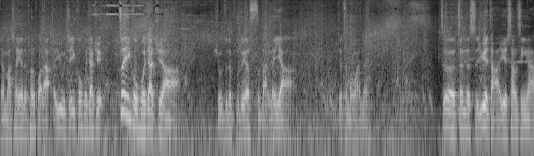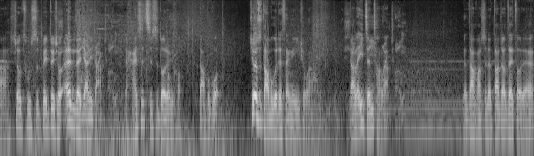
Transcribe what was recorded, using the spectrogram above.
但马上又能喷火了！哎呦，这一口活下去，这一口活下去啊！兽族的部队要死完了呀！这怎么玩呢？这真的是越打越伤心啊！兽族是被对手摁在家里打，还是七十多人口，打不过，就是打不过这三个英雄啊！打了一整场了。那大法师的大招再走人，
